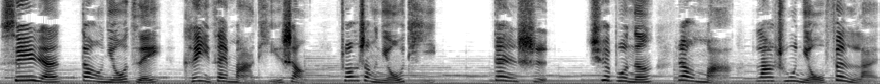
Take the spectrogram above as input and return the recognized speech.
虽然盗牛贼可以在马蹄上装上牛蹄，但是却不能让马拉出牛粪来。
